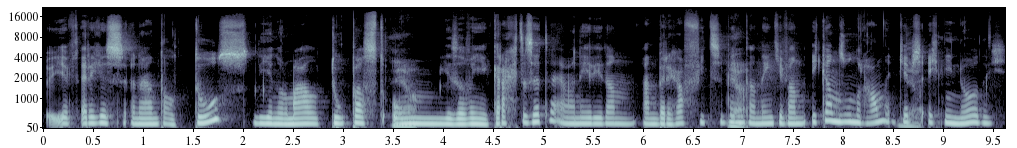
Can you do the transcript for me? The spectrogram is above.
je hebt ergens een aantal tools die je normaal toepast om jezelf in je kracht te zetten. En wanneer je dan aan bergaf fietsen bent, Ja. dan denk je van, ik kan zonder handen, ik heb Ja. ze echt niet nodig.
